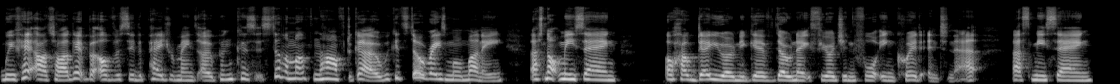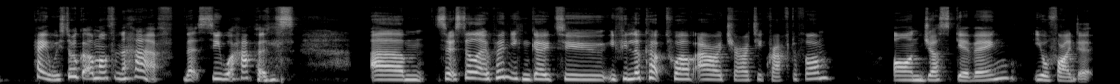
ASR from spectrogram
we've hit our target, but obviously the page remains open because it's still a month and a half to go. We could still raise more money. That's not me saying, oh, how dare you only give donate 314 quid internet. That's me saying, hey, we still got a month and a half. Let's see what happens. Um, so it's still open. You can go to, if you look up 12 hour charity craftathon on Just Giving, you'll find it.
